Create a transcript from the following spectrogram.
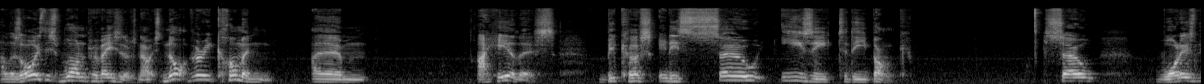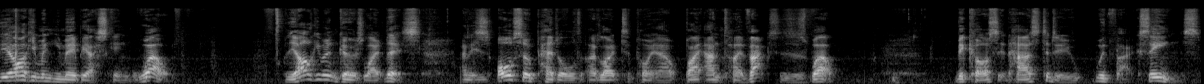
and there's always this one pervasive. Now, it's not very common. Um, I hear this because it is so easy to debunk. So, what is the argument, you may be asking? Well, the argument goes like this, and this is also peddled, I'd like to point out, by anti vaxxers as well because it has to do with vaccines.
